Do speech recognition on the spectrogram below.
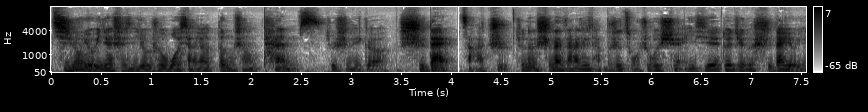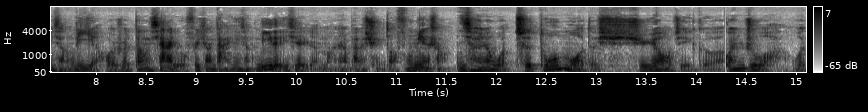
其中有一件事情就是说我想要登上 Times，就是那个时代杂志。就那个时代杂志，它不是总是会选一些对这个时代有影响力啊，或者说当下有非常大影响力的一些人嘛，然后把它选到封面上。你想想，我是多么的需要这个关注啊！我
